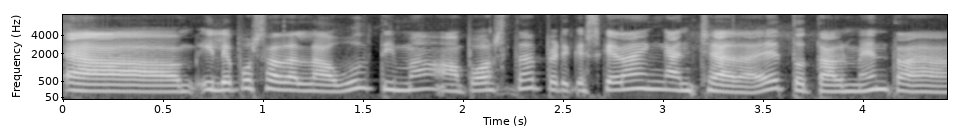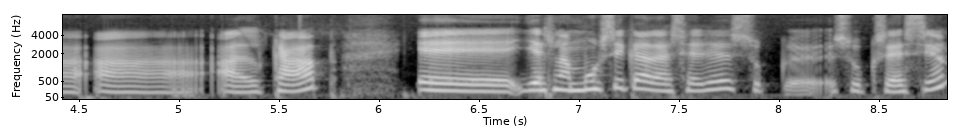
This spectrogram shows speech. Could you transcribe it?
Uh, I l'he posada a l'última aposta perquè es queda enganxada eh, totalment a, a, al cap eh, i és la música de la sèrie Suc- Succession.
